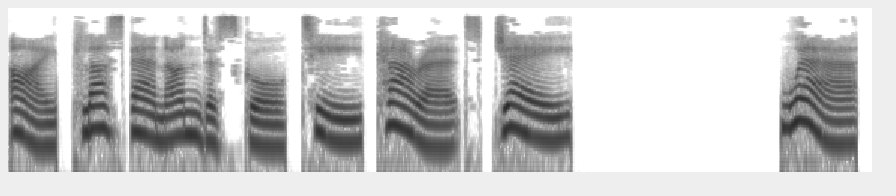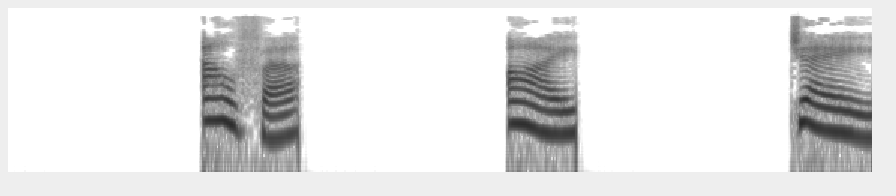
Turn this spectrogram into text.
i plus n underscore t caret j where alpha i j.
